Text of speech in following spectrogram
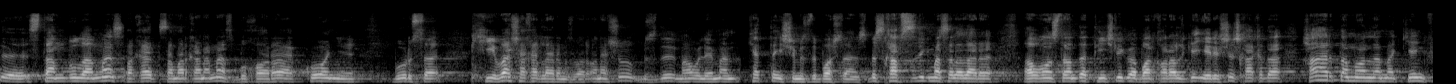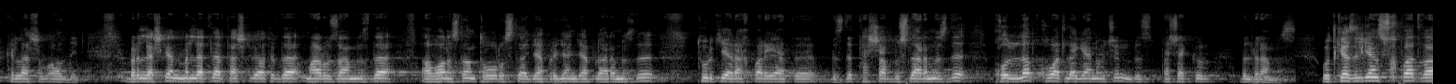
e, istanbul emas faqat samarqand emas buxoro koni bursa xiva shaharlarimiz bor. Ana shu bizni man o'ylayman katta ishimizni boshlanish biz xavfsizlik masalalari afg'onistonda tinchlik va barqarorlikka erishish haqida har tomonlama keng fikrlashib oldik. Birlashgan millatlar tashkilotida ma'ruzamizda afg'oniston to'g'risida gapirgan gaplarimizni turkiya rahbariyati bizni tashabbuslarimizni qo'llab quvvatlagani uchun biz tashakkur bildiramiz. O'tkazilgan suhbat va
